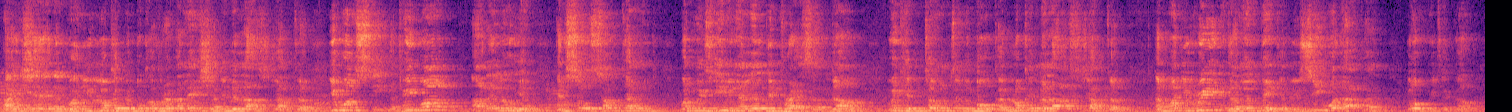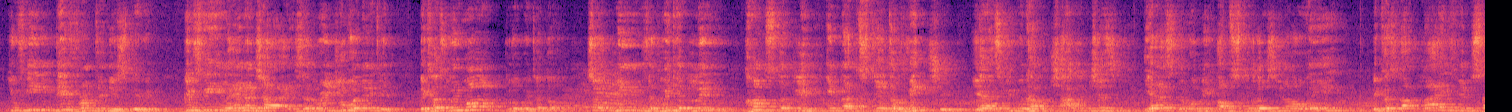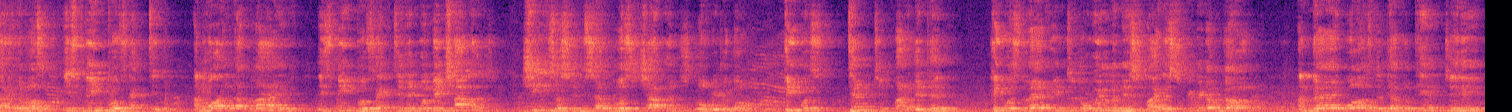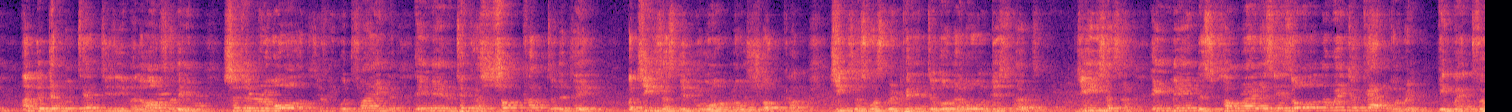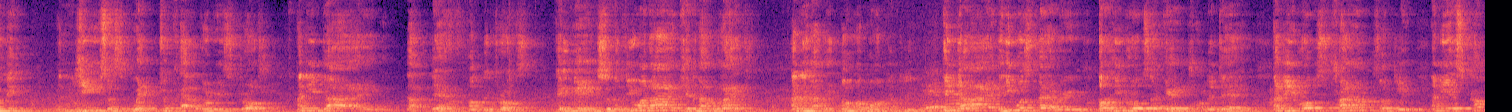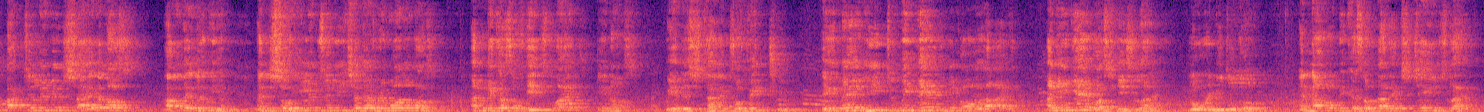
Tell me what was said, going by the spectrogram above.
I said that when you look at the book of Revelation in the last chapter, you will see that we won. Hallelujah. And so sometimes when we're feeling a little depressed and down, we can turn to the book and look in the last chapter and when you read it a little bit and you see what happened, glory to God. You feel different in your spirit. You feel energized and rejuvenated because we want glory to God. So it means that we can live constantly in that state of victory. Yes, we would have challenges. Yes, there will be obstacles in our way because that life inside of us is being perfected. And while that life is being perfected, it will be challenged. Jesus himself was challenged, glory to God. He was tempted by the devil. He was led into the wilderness by the Spirit of God. And there was the devil came to him. And the devil tempted him and offered him certain rewards if he would find, amen, take a shortcut to the thing. But Jesus didn't want no shortcut. Jesus was prepared to go the whole distance. Jesus, amen, the songwriter says all the way to Calvary, he went for me. And Jesus went to Calvary's cross and he died that death on the cross. Amen. So that you and I can have life and have it more abundantly. He died, he was buried, but he rose again from the dead. And he rose triumphantly. And he has come back to live inside of us. Hallelujah. And so he lives in each and every one of us. And because of his life in us, we have this time for victory. Amen. He to we gave him our life. And he gave us his life. Glory be to God. And now because of that exchange life,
